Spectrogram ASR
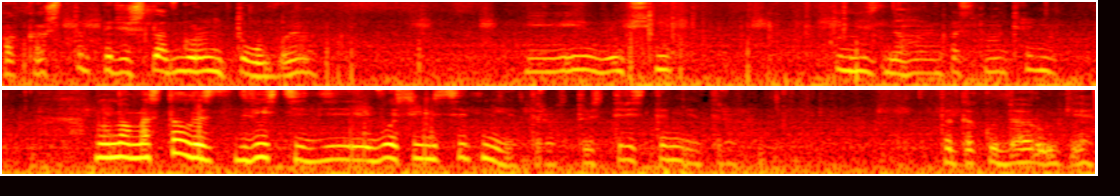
пока что перешла в грунтовую. И, в общем, не знаю, посмотрим. Ну, нам осталось 280 метров, то есть 300 метров по такой дороге.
